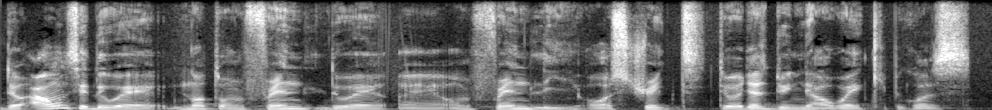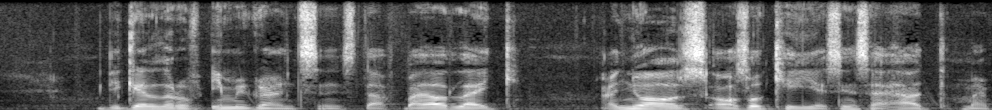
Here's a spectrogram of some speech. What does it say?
They, I won't say they were not unfriendly. They were uh, unfriendly or strict. They were just doing their work because they get a lot of immigrants and stuff. But I was like, I knew I was I was okay here since I had my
